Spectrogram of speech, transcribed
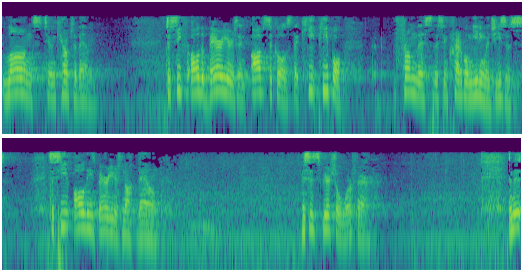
longs to encounter them. To seek for all the barriers and obstacles that keep people from this, this incredible meeting with Jesus. To see all these barriers knocked down. This is spiritual warfare. And this,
